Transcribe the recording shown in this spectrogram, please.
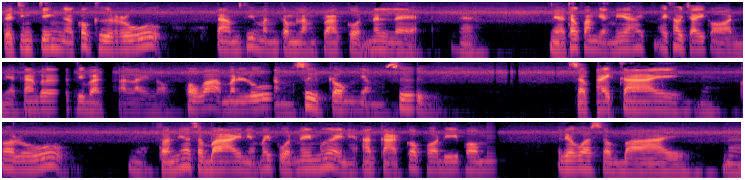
แต่จริง ๆ อะ ก็คือรู้ตามที่มันกำลังปรากฏนั่นแหละนะเนี่ย ถ้าฟังอย่างนี้ให้ให้เข้าใจก่อน เนี่ย การปฏิบัติอะไรหรอก เพราะว่ามันรู้อย่างซื่อตรงอย่างซื่อ สบายกายเนี่ยก็รู้ เนี่ย ตอนนี้สบายเนี่ย ไม่ปวดไม่เมื่อยเนี่ย อากาศก็พอดีพอเรียกว่าสบายนะ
